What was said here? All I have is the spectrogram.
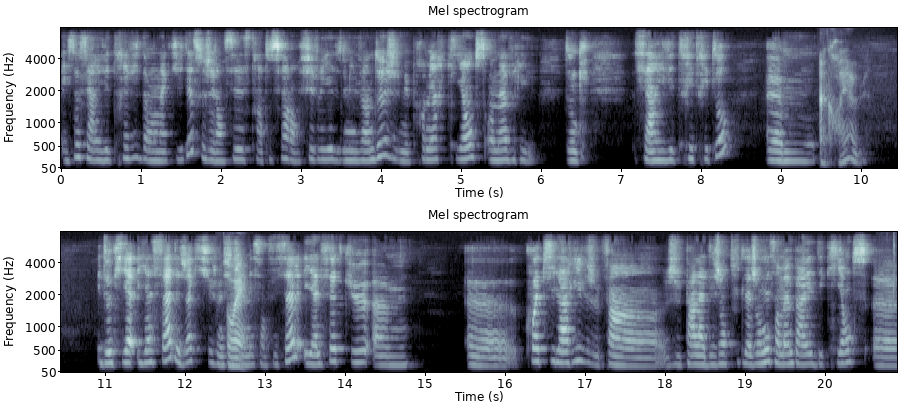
Et ça, c'est arrivé très vite dans mon activité parce que j'ai lancé Stratosphère en février 2022. J'ai mes premières clientes en avril. Donc c'est arrivé très très tôt. Incroyable. Et donc il y, a, ça déjà qui fait que je me suis jamais sentie seule. Et il y a le fait que euh, quoi qu'il arrive, je, je parle à des gens toute la journée sans même parler des clientes. Euh,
